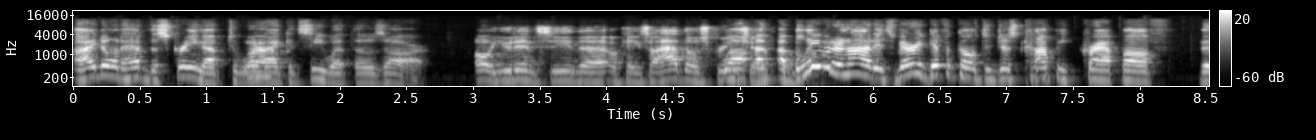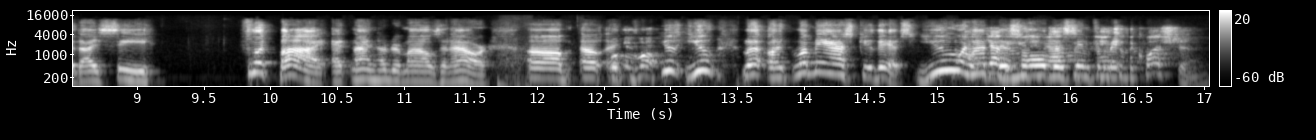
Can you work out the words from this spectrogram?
I don't have the screen up to where Well- I can see what those are. Oh, you didn't see the? Okay, so I had those screen Well, shared. uh, uh, believe it or not, it's very difficult to just copy crap off that I see flit by at 900 miles an hour. Um, uh, Okay, well- you, you let, uh, let me ask you this: You Well, had yeah, this all this information. the question.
